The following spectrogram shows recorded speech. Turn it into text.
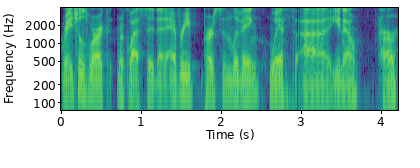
Rachel's work requested that every person living with, uh, you know, her,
